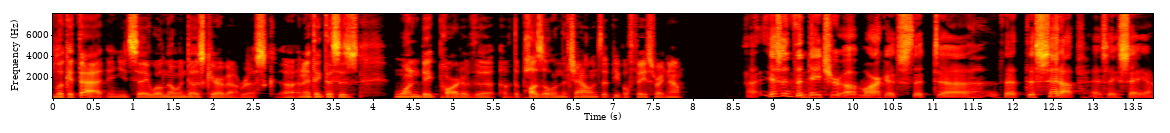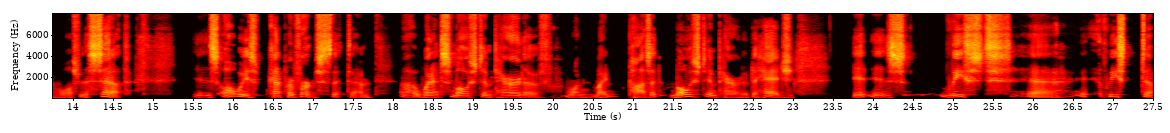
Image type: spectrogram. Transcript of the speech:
look at that and you'd say, well, no one does care about risk. and I think this is one big part of the of the puzzle and the challenge that people face right now uh, isn't the nature of markets that uh, that the setup, as they say on Wall Street, the setup is always kind of perverse. That um, uh, when it's most imperative, one might posit, most imperative to hedge, it is least uh, at least uh,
